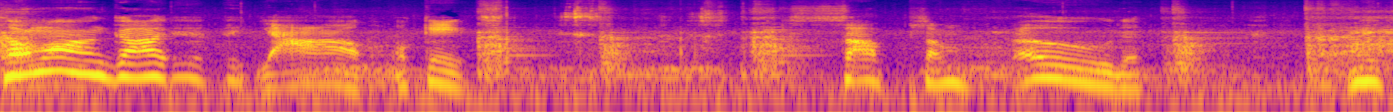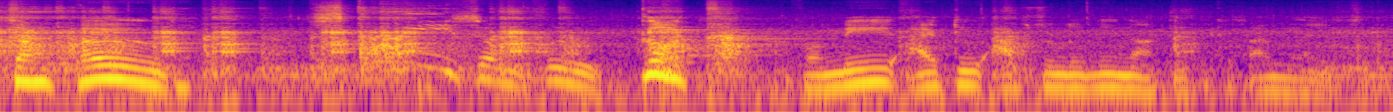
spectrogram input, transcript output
Come on, guy! Yeah, okay. Stop some food. Make some food. Squeeze some food. Good! For me, I do absolutely nothing because I'm lazy.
